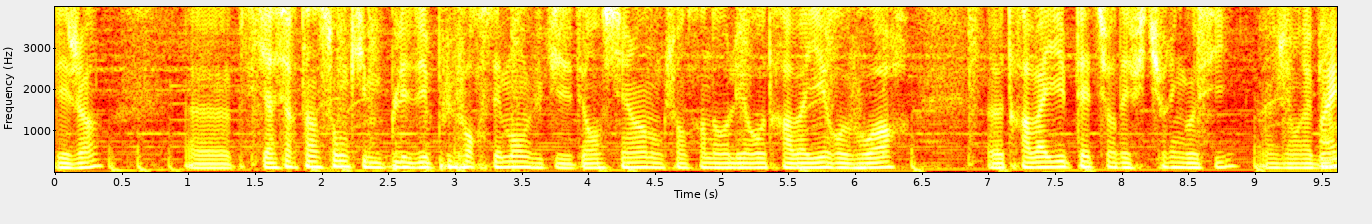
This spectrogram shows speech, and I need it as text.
déjà. Euh, parce qu'il y a certains sons qui me plaisaient plus forcément vu qu'ils étaient anciens, donc je suis en train de les retravailler, revoir, Euh, travailler peut-être sur des featuring aussi, euh, j'aimerais bien. Ouais.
